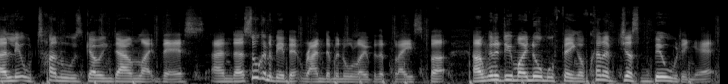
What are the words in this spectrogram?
uh, little tunnels going down like this. And uh, it's all going to be a bit random and all over the place. But I'm going to do my normal thing of kind of just building it.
